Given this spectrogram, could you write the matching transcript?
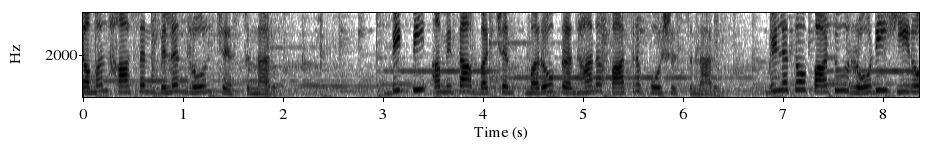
Kamal Haasan villain role చేస్తున్నారు. బిగ్ బి అమితాబ్ బచ్చన్ మరో ప్రధాన పాత్ర పోషిస్తున్నారు. వీళ్ళతో పాటు rowdy hero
